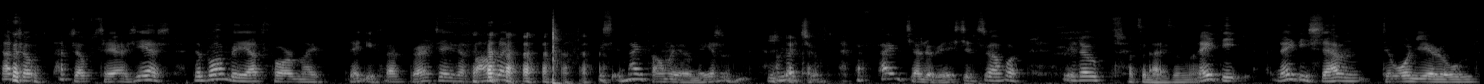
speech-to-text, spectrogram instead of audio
That's up, that's upstairs, yes. They bought me that for my 85th birthday, the family. You see, my family are amazing. I'm not sure. Five generations of it, you know. that's amazing like. 90, 97 to one year old,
